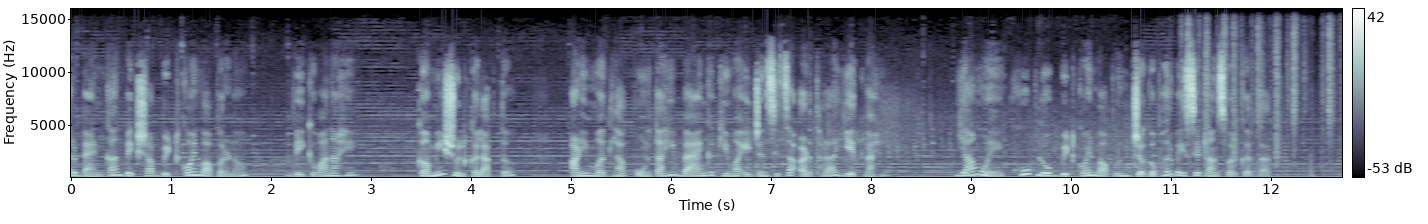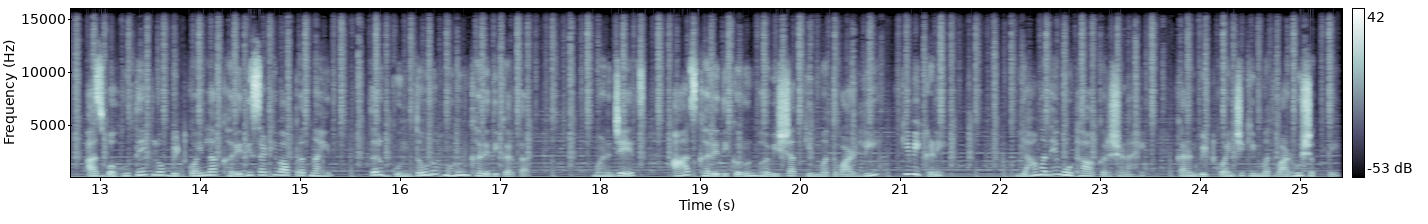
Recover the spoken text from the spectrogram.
तर बँकांपेक्षा बिटकॉईन वापरणं वेगवान आहे. कमी शुल्क लागतं आणि मधला कोणताही बँक किंवा एजन्सीचा अडथळा येत नाही. यामुळे खूप लोक बिटकॉईन वापरून जगभर पैसे ट्रान्सफर करतात. आज बहुतेक लोक बिटकॉईनला खरेदीसाठी वापरत नाहीत तर गुंतवणूक म्हणून खरेदी करतात. म्हणजेच आज खरेदी करून भविष्यात किंमत वाढली की विकणे. यामध्ये मोठं आकर्षण आहे कारण बिटकॉइनची किंमत वाढू शकते.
